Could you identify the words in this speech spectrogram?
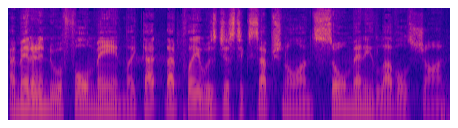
I made it into a full main. Like that. That play was just exceptional on so many levels, Sean.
